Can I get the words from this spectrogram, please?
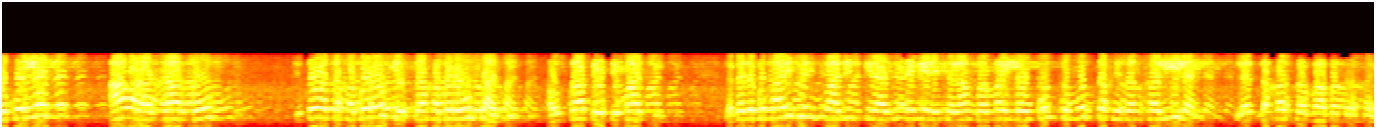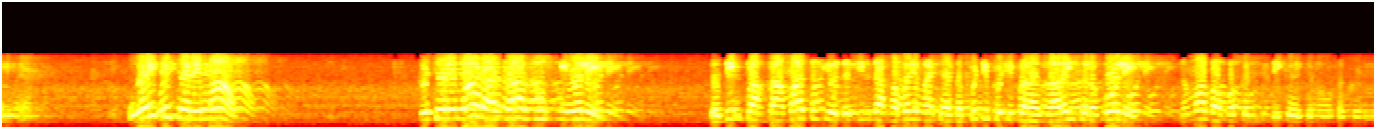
نو خو لږ هغه رازدار دوست چې ته ورته خبره وکړې ستا خبره وساتي او ستا په اعتماد شي لکه د بخاري شریف په حدیث کې راځي نبی علیہ السلام فرمایي لو كنت متخذا خلیلا لاتخذت ابا بکر خلیلا وای کچره ما کچره ما رازدار دوست نیولې د دین په احکاماتو کې او د دین د خبرې ما چې د پټي پټي پر ازارۍ سره کولې نو ما بابا بکر صدیق لري کنه وته کړی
